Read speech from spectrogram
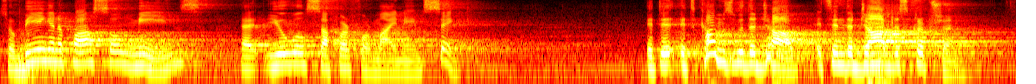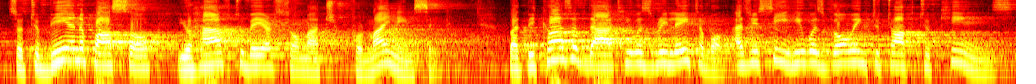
So, being an apostle means that you will suffer for my name's sake. It, it, it, comes with the job, it's in the job description. So, to be an apostle, you have to bear so much for my name's sake. But because of that, he was relatable. As you see, he was going to talk to kings.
